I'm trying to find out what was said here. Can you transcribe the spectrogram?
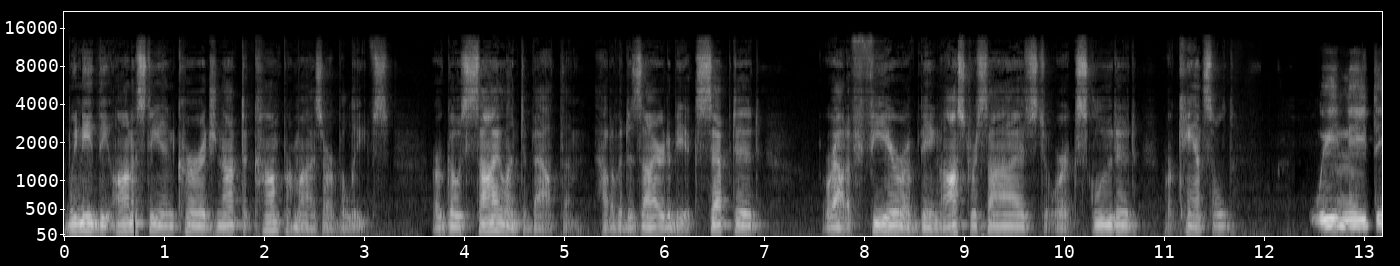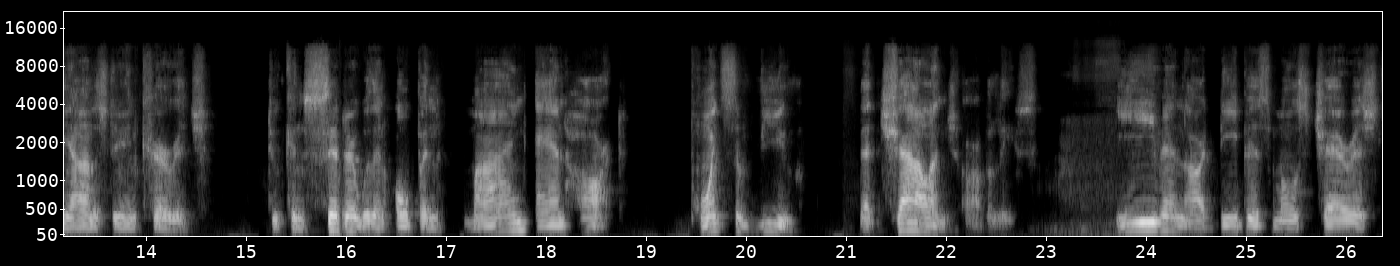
We need the honesty and courage not to compromise our beliefs or go silent about them out of a desire to be accepted or out of fear of being ostracized or excluded or canceled. We need the honesty and courage to consider with an open mind and heart points of view that challenge our beliefs, even our deepest, most cherished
